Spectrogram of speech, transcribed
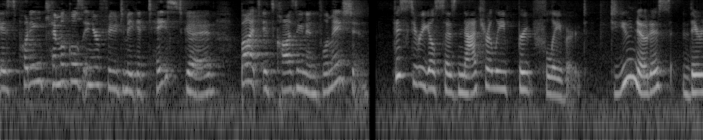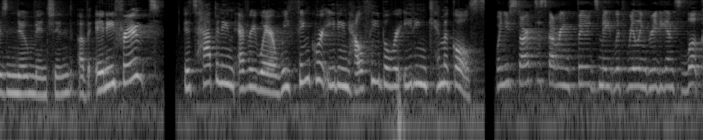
is putting chemicals in your food to make it taste good, but it's causing inflammation. This cereal says naturally fruit flavored. Do you notice there's no mention of any fruit? It's happening everywhere. We think we're eating healthy, but we're eating chemicals. When you start discovering foods made with real ingredients, look,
